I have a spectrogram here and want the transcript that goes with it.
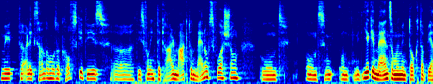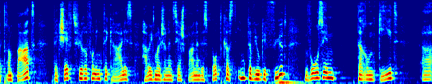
mit Alexandra Mosakowski, die ist, äh, die ist von integralen Markt- und Meinungsforschung und, und, und mit ihr gemeinsam und mit Dr. Bertram Barth, der Geschäftsführer von Integralis, habe ich mal schon ein sehr spannendes Podcast-Interview geführt, wo es eben darum geht, äh,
